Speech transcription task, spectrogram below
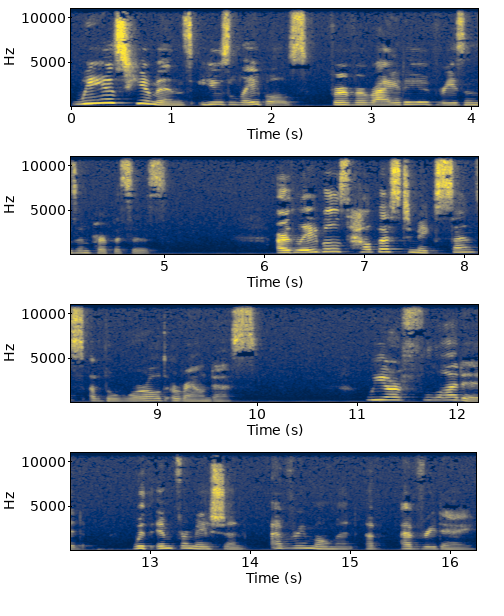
We as humans use labels for a variety of reasons and purposes. Our labels help us to make sense of the world around us. We are flooded with information every moment of every day.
